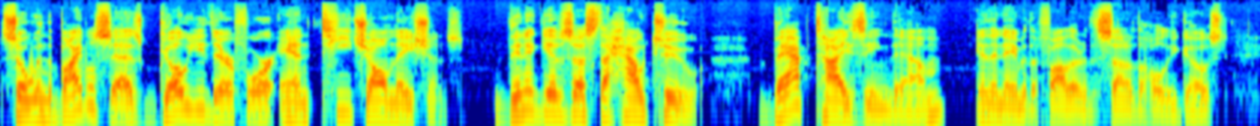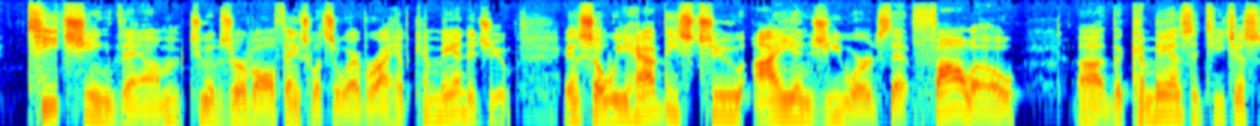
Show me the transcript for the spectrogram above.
So when the Bible says, "Go ye therefore and teach all nations," then it gives us the how-to, baptizing them in the name of the Father, and the Son, of the Holy Ghost teaching them to observe all things whatsoever I have commanded you. And so we have these two ing words that follow uh, the commands to teach us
